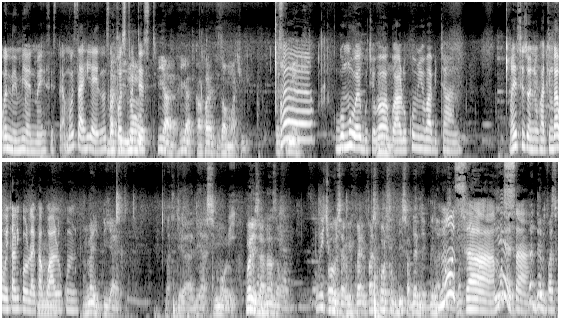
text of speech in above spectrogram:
only me and my sister musa here is not But supposed you to test Here, here at Kampala it is how much you estimate. Eh, gumu we gutyo baba gwa lukumi oba bitaano naye season kati nga bwetaliko olulabika gwa lukumi Maybe, yeah. But they are, they are small. Where is another one? Which Oh, one? so we first go through this one, then they bring another one. musa Yes, musa let them first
